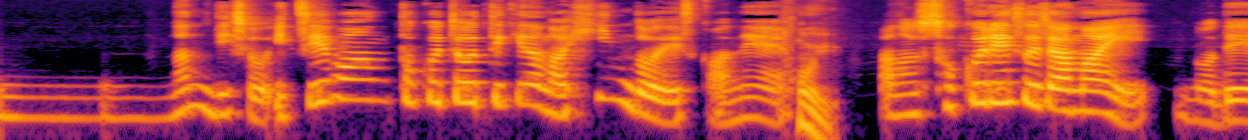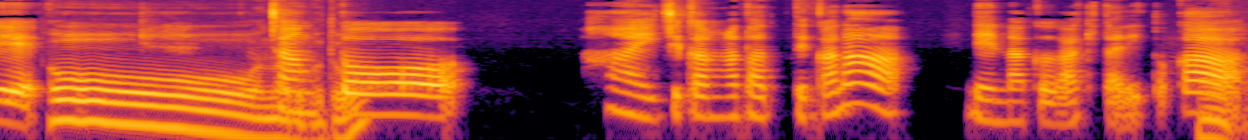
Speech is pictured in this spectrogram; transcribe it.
んなんでしょう。一番特徴的なのは頻度ですかね。うんはい。あの、即レスじゃないので、おー、ちゃん。と、はい、時間が経ってから連絡が来たりとか、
